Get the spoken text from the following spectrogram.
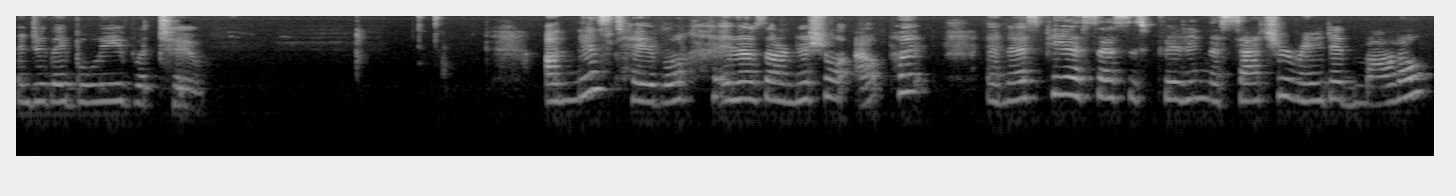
And do they believe with two? On this table, it is our initial output, and SPSS is fitting the saturated model,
